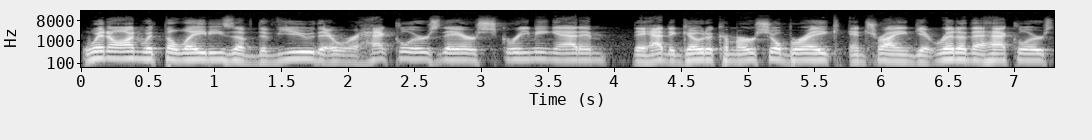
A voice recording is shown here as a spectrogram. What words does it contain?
Went on with the ladies of The View. There were hecklers there screaming at him. They had to go to commercial break and try and get rid of the hecklers.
